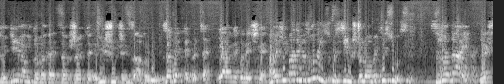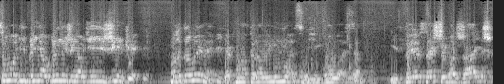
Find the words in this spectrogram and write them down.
Тоді нам доведеться вжити рішучих заходів. Забудьте про це, я вам не помічник. Але хіба ти не згоден з усім, що робить Ісус? Згадай, як сьогодні прийняв приниження у тієї жінки Магдалини, як вона втирала йому ноги своїм волоссям. І ти все ще вважаєш,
